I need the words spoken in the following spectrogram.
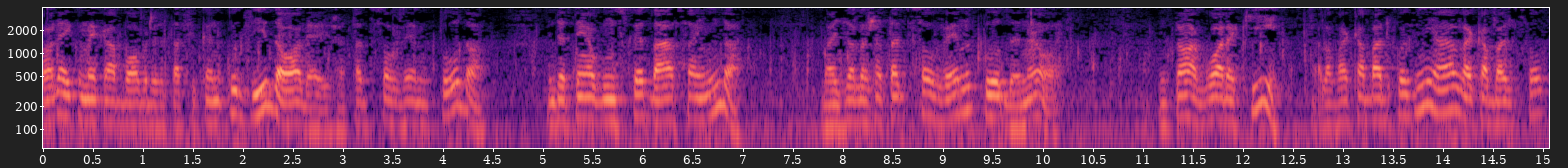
Olha aí como é que a abóbora já está ficando cozida, olha aí, já está dissolvendo toda, ó. Ainda tem alguns pedaços ainda, ó. Mas ela já está dissolvendo toda, né, ó. Então agora aqui, ela vai acabar de cozinhar, vai acabar de soltar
